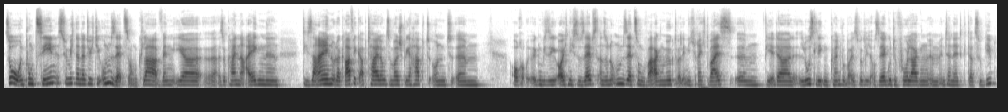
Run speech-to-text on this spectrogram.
So, und Punkt 10 ist für mich dann natürlich die Umsetzung. Klar, wenn ihr äh, also keine eigene Design- oder Grafikabteilung zum Beispiel habt und ähm, auch irgendwie sie euch nicht so selbst an so eine Umsetzung wagen mögt, weil ihr nicht recht weiß, ähm, wie ihr da loslegen könnt, wobei es wirklich auch sehr gute Vorlagen im Internet dazu gibt.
